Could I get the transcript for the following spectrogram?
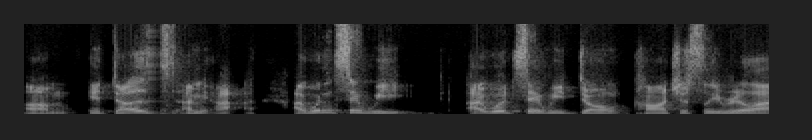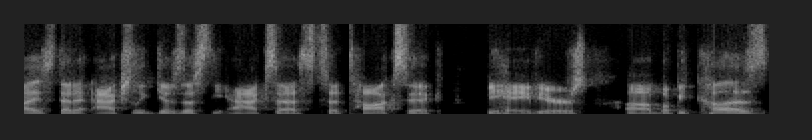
um, it does. I mean, I, I wouldn't say we, I would say we don't consciously realize that it actually gives us the access to toxic behaviors. Uh, but because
